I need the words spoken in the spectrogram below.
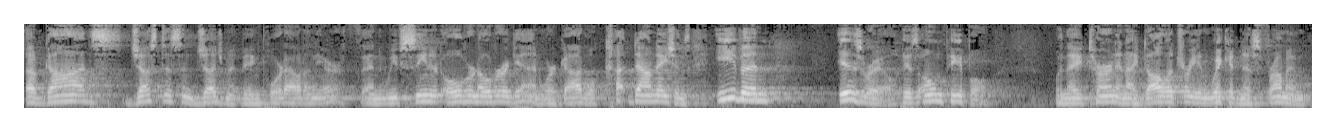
of God's justice and judgment being poured out on the earth. And we've seen it over and over again where God will cut down nations, even Israel, his own people, when they turn in idolatry and wickedness from him.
